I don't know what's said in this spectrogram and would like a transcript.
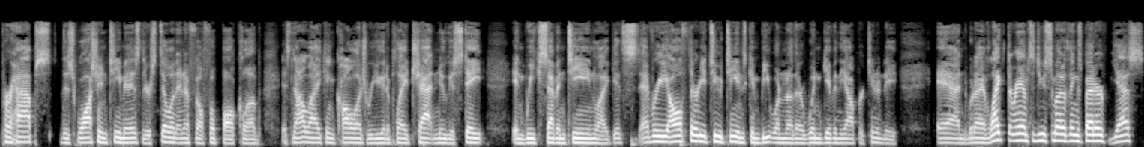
perhaps this Washington team is. They're still an NFL football club. It's not like in college where you get to play Chattanooga State in week 17. Like it's every all 32 teams can beat one another when given the opportunity. And would I have liked the Rams to do some other things better? Yes.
